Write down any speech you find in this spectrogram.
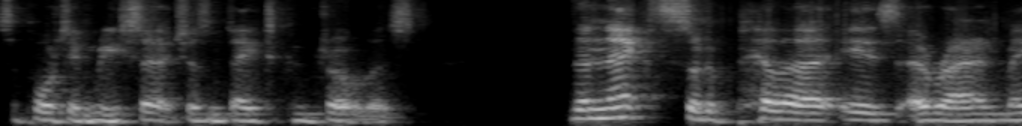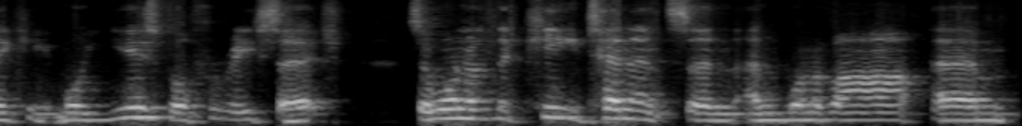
supporting researchers and data controllers. The next sort of pillar is around making it more usable for research. So one of the key tenants and, and one of our um,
